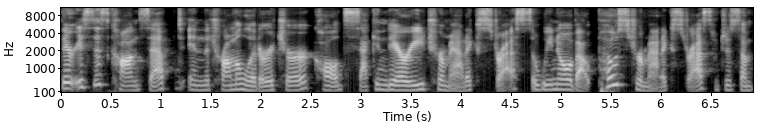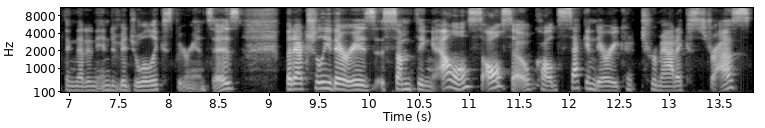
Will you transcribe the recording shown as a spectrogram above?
there is this concept in the trauma literature called secondary traumatic stress. So we know about post traumatic stress, which is something that an individual experiences, but actually there is something else also called secondary traumatic stress,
